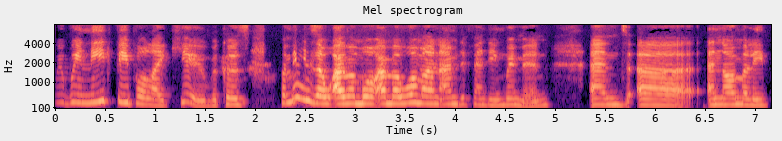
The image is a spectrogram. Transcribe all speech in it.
We, we need people like you because for me, so I'm a more, I'm a woman. I'm defending women, and uh, and normally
